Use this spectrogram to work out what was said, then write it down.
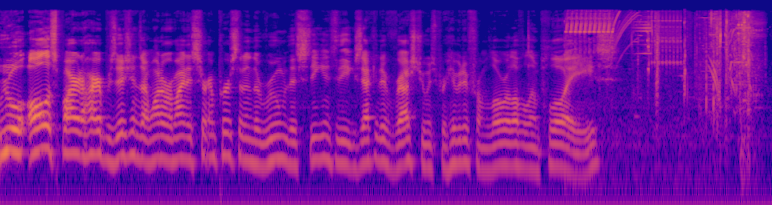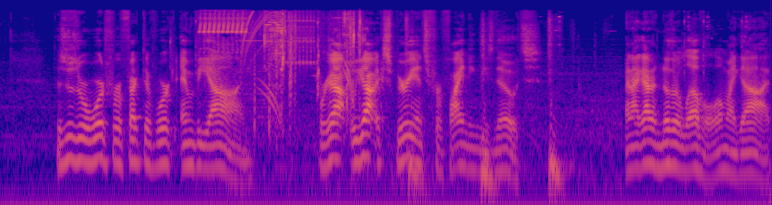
We will all aspire to higher positions. I want to remind a certain person in the room that sneaking into the executive restroom is prohibited from lower level employees. This is a reward for effective work and beyond. We got we got experience for finding these notes. And I got another level. Oh my god.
